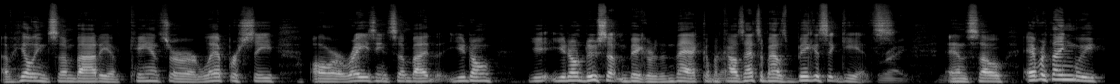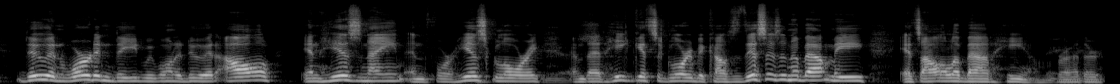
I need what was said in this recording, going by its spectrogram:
of healing somebody of cancer or leprosy or raising somebody? You don't you, you don't do something bigger than that because right. that's about as big as it gets. Right. And so everything we do in word and deed, we want to do it all in His name and for His glory, yes. and that He gets the glory because this isn't about me, it's all about Him, Amen. brother. Amen.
